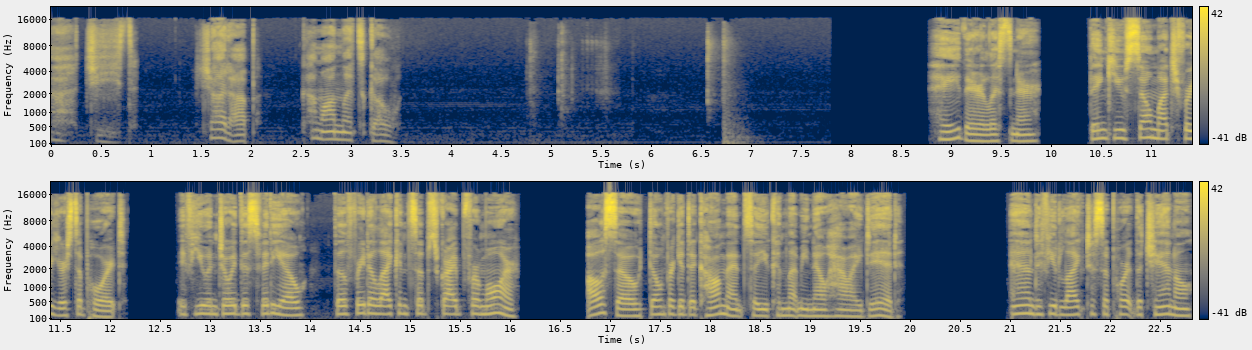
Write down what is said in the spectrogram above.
Ah, jeez. Shut up. Come on, let's go. Hey there, listener. Thank you so much for your support. If you enjoyed this video, feel free to like and subscribe for more. Also, don't forget to comment so you can let me know how I did. And if you'd like to support the channel,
